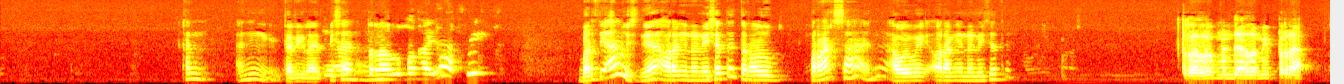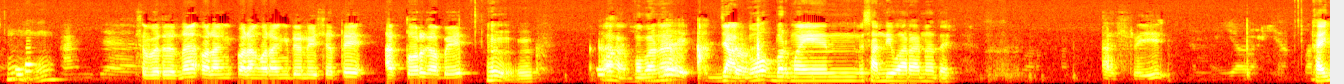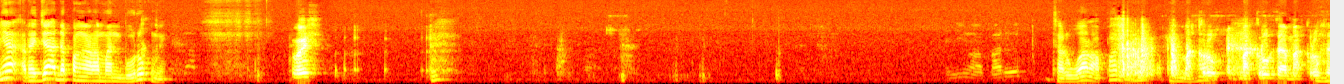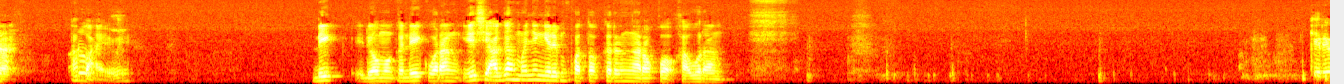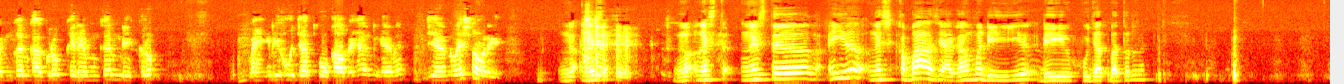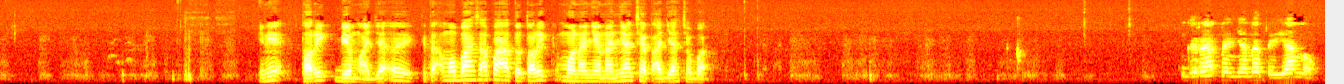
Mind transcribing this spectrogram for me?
Kan anjing dari life Ya, pisan. terlalu menghayati. Berarti halusnya orang Indonesia teh terlalu perasa anjing awewe orang Indonesia teh. terlalu mendalami peran. Heeh. Anjay. Sebenarnya orang orang-orang Indonesia teh aktor kabeh. Heeh. Wah, pokoknya jago bermain sandiwarana teh. Asli. Iyalah. Kayaknya Reja ada pengalaman buruk nih. Wes, Anjing lapar ya. Sarua lapar. makruh, makruh dah, makruh dah. Apa ya? Dik, diomongkeun deui ku urang, ieu si Agah mah nya ngirim foto keur ngarokok ka urang. Kirimkan ke grup, kirimkan di grup. Meh dihujat ku kabehan kayaknya. Jian we sorry. Nggak, nges, nges teu, iya, nges kebal si Agah mah di, ieu, di hujat batur. Ini Torik diam aja, eh. Kita mau bahas apa atau Torik mau nanya-nanya chat aja coba. Gerak nanya nate Yano.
